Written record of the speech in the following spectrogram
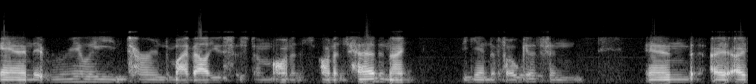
And it really turned my value system on its on its head, and I began to focus. And and I, I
